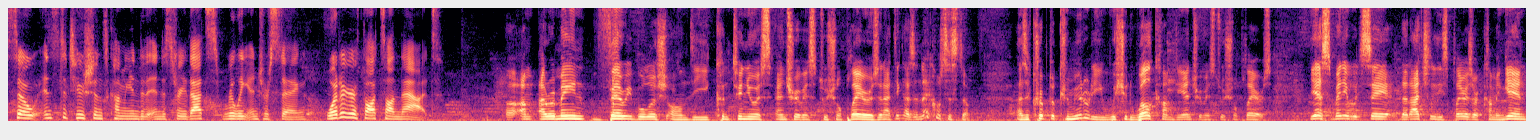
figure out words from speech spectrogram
So institutions coming into the industry, that's really interesting. What are your thoughts on that? Uh, i remain very bullish on the continuous entry of institutional players, and I think as an ecosystem, as a crypto community, we should welcome the entry of institutional players. Yes, many would say that actually these players are coming in.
